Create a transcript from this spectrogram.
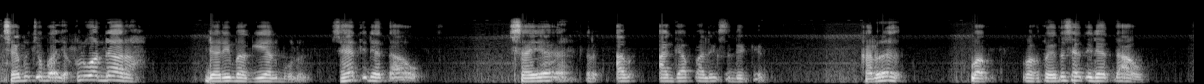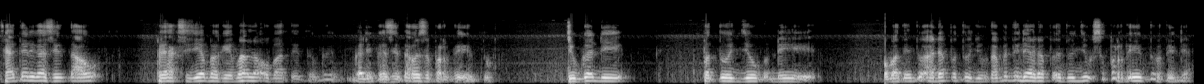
saya mencobanya keluar darah dari bagian mulut. Saya tidak tahu. Saya agak panik sedikit. Karena waktu itu saya tidak tahu saya tidak dikasih tahu reaksinya bagaimana obat itu. Nggak dikasih tahu seperti itu. Juga di petunjuk di obat itu ada petunjuk tapi tidak ada petunjuk seperti itu tidak.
